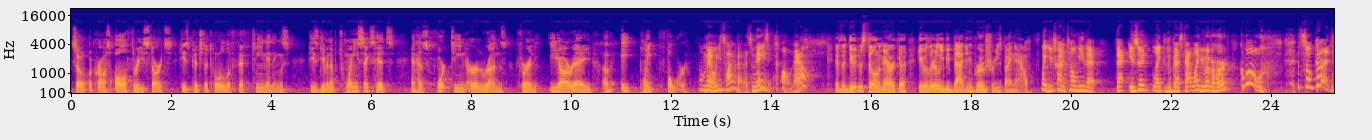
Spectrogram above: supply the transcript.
So, across all three starts, he's pitched a total of 15 innings. He's given up 26 hits and has 14 earned runs for an ERA of 8.4. Oh man, what are you talking about? That's amazing. Come on now. If the dude was still in America, he would literally be bagging groceries by now. Wait, you're trying to tell me that that isn't like the best stat line you've ever heard? Come on. It's so good.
